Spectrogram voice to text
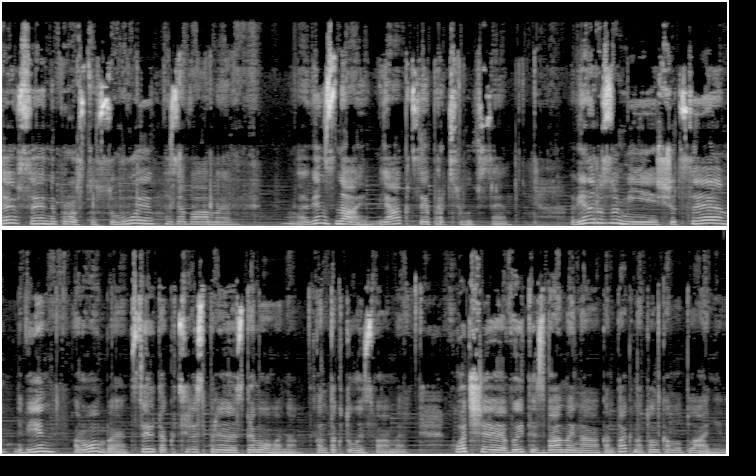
Це все не просто сумує за вами. Він знає, як це працює все. Він розуміє, що це він робить, це так цілеспрямовано, контактує з вами. Хоче вийти з вами на контакт на тонкому плані.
